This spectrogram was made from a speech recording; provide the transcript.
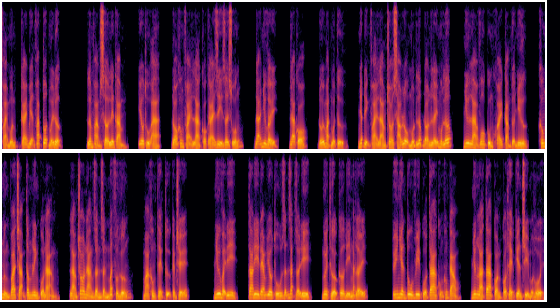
phải muốn cái biện pháp tốt mới được. Lâm phạm sờ lên cảm yêu thú à đó không phải là có cái gì rơi xuống, đã như vậy, đã có, đối mặt ngụy tử, nhất định phải làm cho sáo lộ một lớp đón lấy một lớp, như là vô cùng khoái cảm tựa như, không ngừng va chạm tâm linh của nàng, làm cho nàng dần dần mất phương hướng, mà không thể tự kiềm chế. Như vậy đi, ta đi đem yêu thú dẫn dắt rời đi, ngươi thừa cơ đi ngắt lấy tuy nhiên tu vi của ta cũng không cao, nhưng là ta còn có thể kiên trì một hồi.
